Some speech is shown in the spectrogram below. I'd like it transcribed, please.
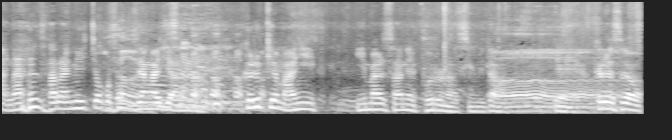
안 하는 사람이 조금 이상하지 않나 그렇게 많이 이말산에 불어났습니다. 아. 예, 그래서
